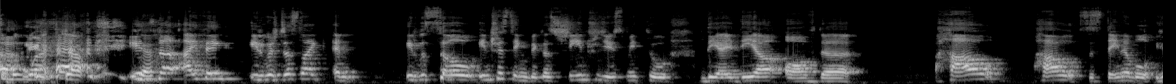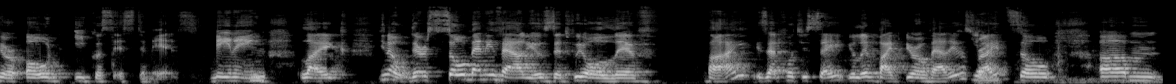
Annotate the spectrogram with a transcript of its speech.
to the uh, workshop." it's yeah. not. I think it was just like, and it was so interesting because she introduced me to the idea of the how how sustainable your own ecosystem is. Meaning, mm. like you know, there's so many values that we all live by. Is that what you say? You live by your own values, yeah. right? So. um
